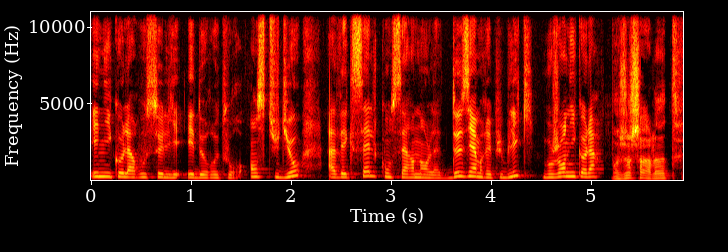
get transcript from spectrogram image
Et Nicolas Rousselier est de retour en studio avec celle concernant la Deuxième République. Bonjour Nicolas. Bonjour Charlotte.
